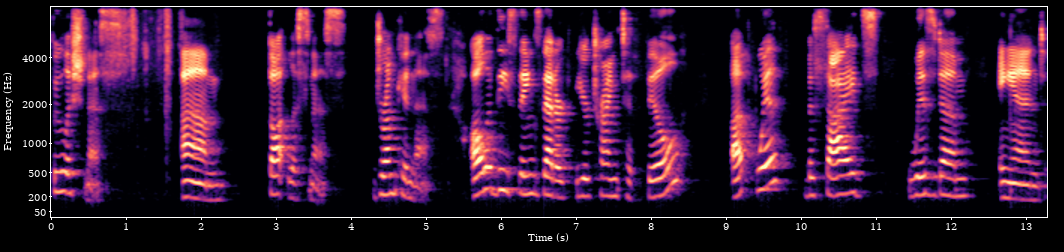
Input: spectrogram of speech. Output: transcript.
Foolishness, um, thoughtlessness, drunkenness, all of these things that are you're trying to fill up with besides wisdom and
